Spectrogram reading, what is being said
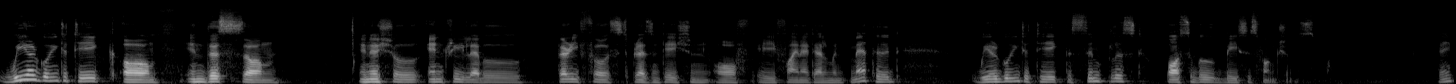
We are going to take, um, in this um, initial entry level, very first presentation of a finite element method, we are going to take the simplest possible basis functions. Okay?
